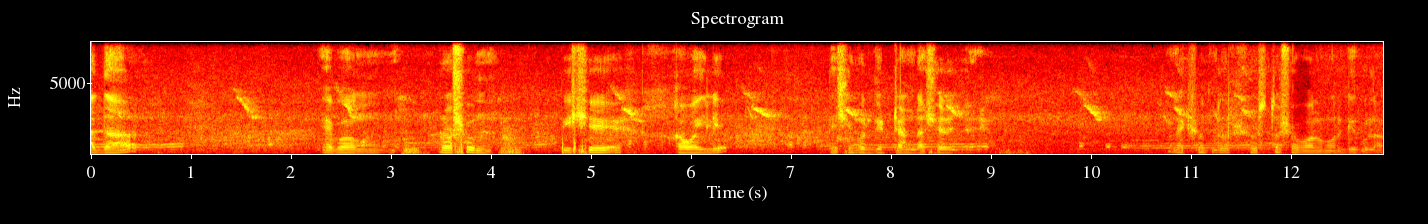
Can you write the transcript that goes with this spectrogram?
আদা এবং রসুন পিষে খাওয়াইলে দেশি মুরগির ঠান্ডা সেরে যায়। অনেক সুন্দর, সুস্থ, সবল মুরগিগুলা।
